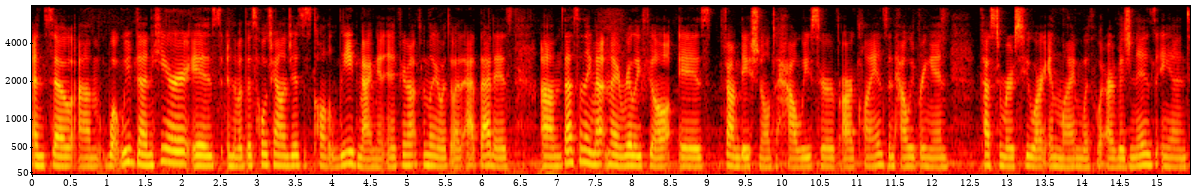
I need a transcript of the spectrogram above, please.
And so, um, what we've done here is, and what this whole challenge is, is called a lead magnet. And if you're not familiar with what that, that is, um, that's something Matt and I really feel is foundational to how we serve our clients and how we bring in customers who are in line with what our vision is and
